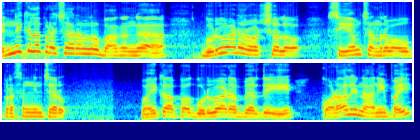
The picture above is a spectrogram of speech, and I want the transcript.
ఎన్నికల ప్రచారంలో భాగంగా గుడివాడ రోడ్ షోలో సీఎం చంద్రబాబు ప్రసంగించారు. వైకాపా గుడివాడ అభ్యర్థి కొడాలి నానిపై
